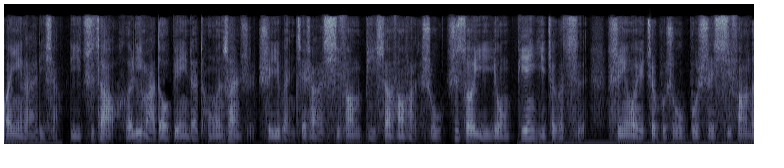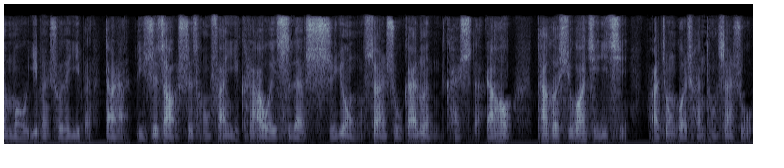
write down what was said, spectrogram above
欢迎来理想。李之造和利玛窦编译的《同文算指》是一本介绍西方笔算方法的书。之所以用“编译”这个词，是因为这部书不是西方的某一本书的译本。当然，李之造是从翻译克拉维斯的《实用算术概论》开始的，然后他和徐光启一起把中国传统算术。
